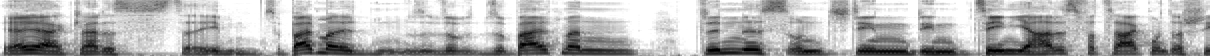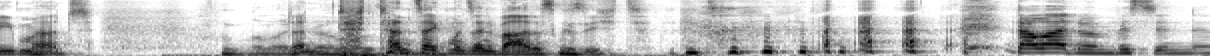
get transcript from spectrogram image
Ja, ja, klar, das ist eben, sobald man, so, sobald man drin ist und den, den 10-Jahres-Vertrag unterschrieben hat, dann, dann, zeigt man sein wahres Gesicht. Dauert nur ein bisschen, ne?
